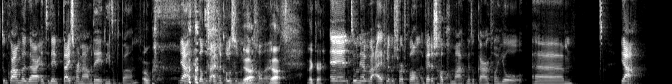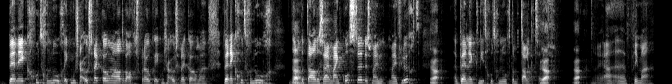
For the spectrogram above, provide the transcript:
toen kwamen we daar en toen deed de tijdswaarname deed het niet op de baan. oh, Ja, en dat is eigenlijk alles wat we nodig hadden. ja, lekker. En toen hebben we eigenlijk een soort van weddenschap gemaakt met elkaar van joh, ehm, ja, ben ik goed genoeg? Ik moest naar Oostenrijk komen, hadden we afgesproken. Ik moest naar Oostenrijk komen. Ben ik goed genoeg? Dan Ja. betaalden zij mijn kosten, dus mijn, mijn vlucht. Ja, Ben ik niet goed genoeg, dan betaal ik het zelf. ja, Ja. Ja, eh, prima.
